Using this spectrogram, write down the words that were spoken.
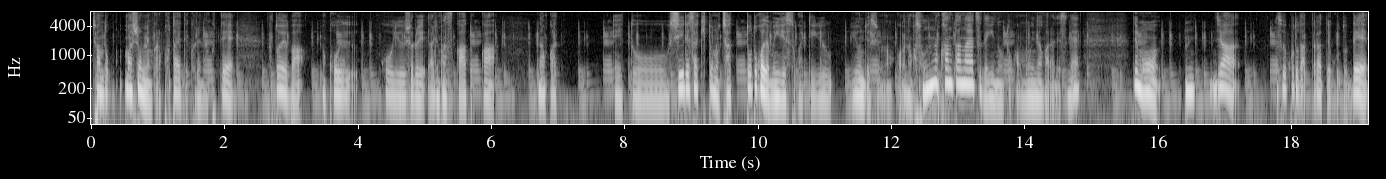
ちゃんと真正面から答えてくれなくて例えばこういうこういう書類ありますかとかなんかえっ、ー、と仕入れ先とのチャットとかでもいいですとか言って言う言うんですよ。なんかなんかそんな簡単なやつでいいのとか思いながらですね。でもんじゃあそういうことだったらということで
